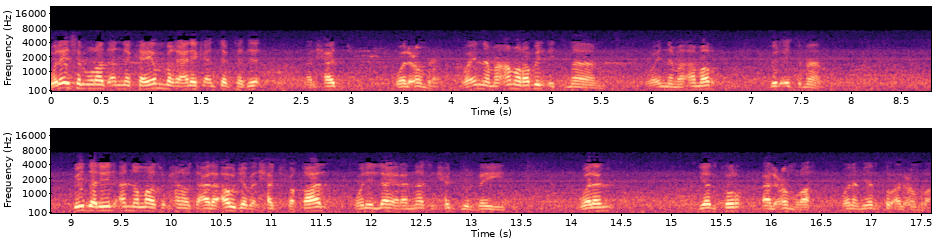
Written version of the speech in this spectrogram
وليس المراد أنك ينبغي عليك أن تبتدئ الحج والعمرة وإنما أمر بالإتمام. وإنما أمر بالإتمام. بدليل أن الله سبحانه وتعالى أوجب الحج فقال ولله على الناس الحج البيت ولم يذكر العمرة ولم يذكر العمرة.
